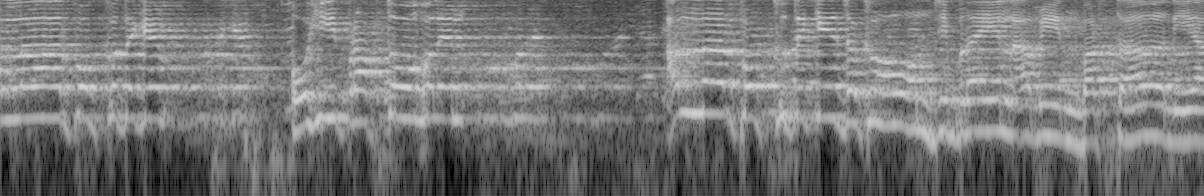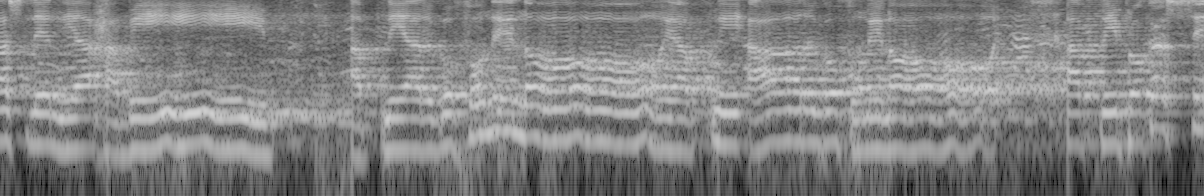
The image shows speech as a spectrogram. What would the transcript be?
আল্লাহর পক্ষ থেকে ওহি প্রাপ্ত হলেন আল্লাহর পক্ষ থেকে যখন জিব্রাইল আমিন বার্তা নিয়ে আসলেন, ইয়া হাবিব, আপনি আর গোপনে নয়, আপনি আর গোপনে নয়, আপনি প্রকাশ্যে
